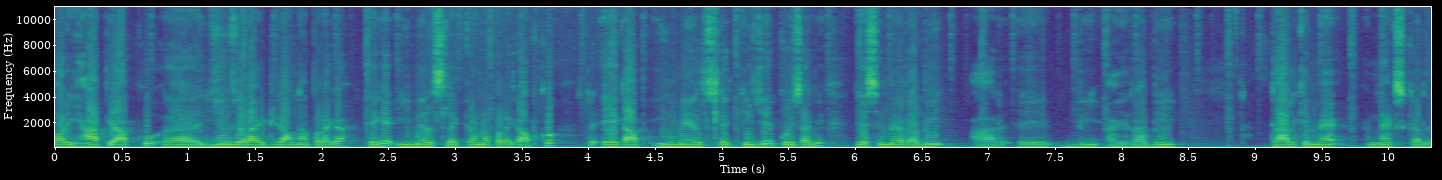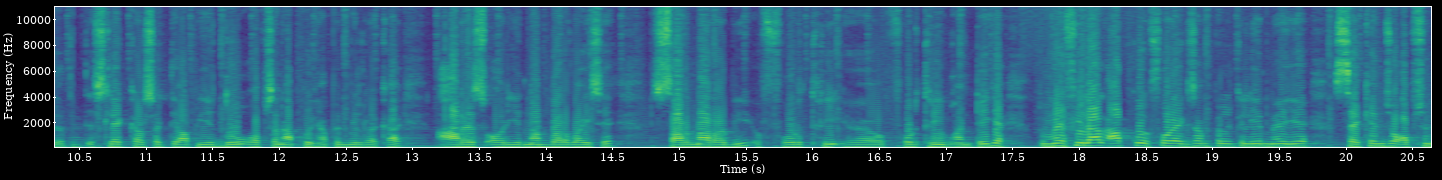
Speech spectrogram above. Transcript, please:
और यहाँ पे आपको यूज़र आईडी डालना पड़ेगा, ठीक है? ईमेल सेलेक्ट करना पड़ेगा आपको। तो एक आप ईमेल सेलेक्ट कीजिए, कोई सा भी। जैसे मैं Ravi R A B I Ravi डाल के मैं नेक्स्ट कर देता हूँ। सिलेक्ट कर सकते हो आप ये दो ऑप्शन आपको यहाँ पे मिल रखा है। आर एस और ये नंबर वाइज है। Sharma Ravi four three four three one ठीक है? तो मैं फ़िलहाल आपको फॉर एग्जांपल के लिए मैं ये सेकंड जो ऑप्शन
